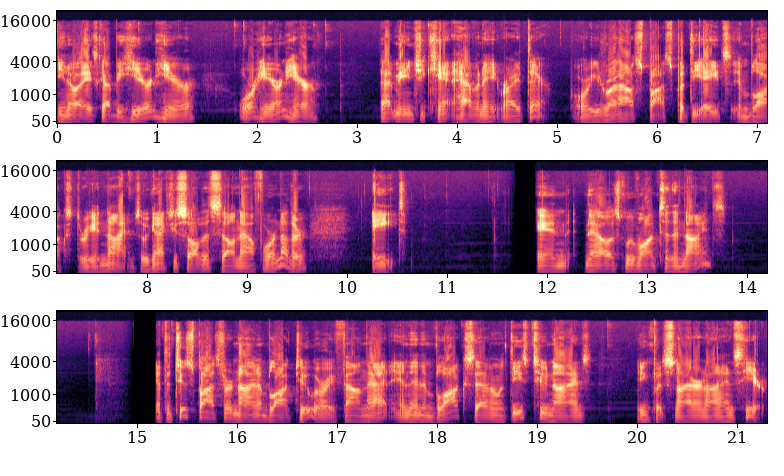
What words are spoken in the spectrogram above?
you know, 8's got to be here and here, or here and here, that means you can't have an 8 right there. Or you'd run out of spots put the 8s in blocks 3 and 9. So we can actually solve this cell now for another 8. And now let's move on to the 9s. Get the two spots for 9 in block 2. We already found that. And then in block 7 with these two 9s, you can put Snyder 9s here.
